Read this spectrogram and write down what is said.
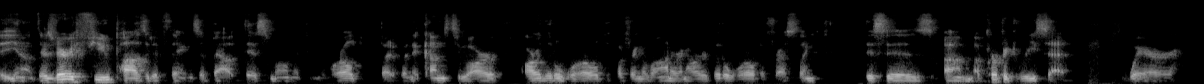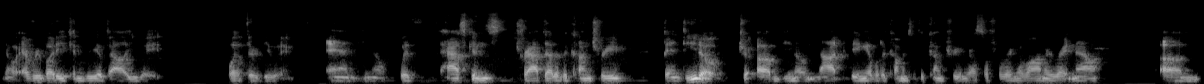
you know, there's very few positive things about this moment in the world. But when it comes to our our little world of Ring of Honor and our little world of wrestling, this is um, a perfect reset where you know everybody can reevaluate what they're doing. And you know, with Haskins trapped out of the country, Bandito, um, you know, not being able to come into the country and wrestle for Ring of Honor right now, um,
